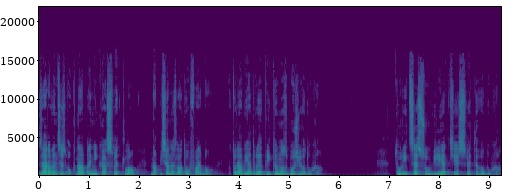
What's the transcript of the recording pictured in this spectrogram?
Zároveň cez okná preniká svetlo, napísané zlatou farbou, ktorá vyjadruje prítomnosť Božieho ducha. Turice sú vyliatie Svetého ducha.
